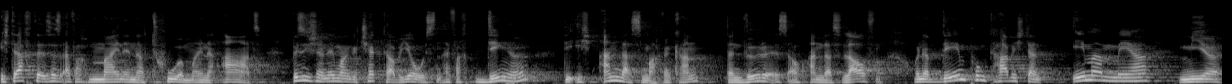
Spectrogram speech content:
ich dachte, es ist einfach meine Natur, meine Art. Bis ich dann irgendwann gecheckt habe, yo, es sind einfach Dinge, die ich anders machen kann, dann würde es auch anders laufen. Und ab dem Punkt habe ich dann immer mehr mir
